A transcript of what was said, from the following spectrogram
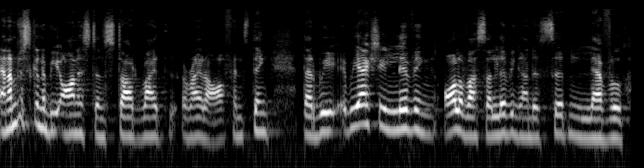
And I'm just going to be honest and start right, right off and think that we, we actually living, all of us are living under a certain level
